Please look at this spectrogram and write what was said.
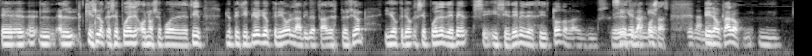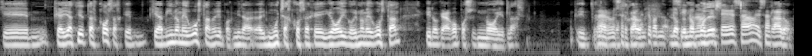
el, qué es lo que se puede o no se puede decir. Yo en principio yo creo la libertad de expresión y yo creo que se puede deber y se debe decir todo, se decir las cosas. Pero claro, que, haya ciertas cosas que, que, a mí no me gustan, oye, pues mira, hay muchas cosas que yo oigo y no me gustan y lo que hago pues es no oírlas. claro, exactamente. cuando, lo que no, puedes, interesa, claro,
